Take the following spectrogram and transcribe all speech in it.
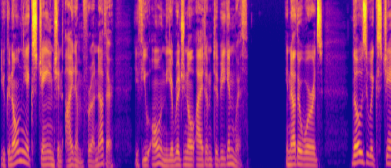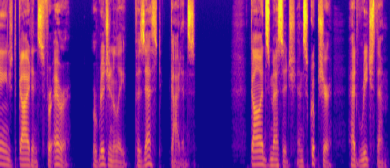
You can only exchange an item for another if you own the original item to begin with. In other words, those who exchanged guidance for error originally possessed guidance. God's message and scripture had reached them,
